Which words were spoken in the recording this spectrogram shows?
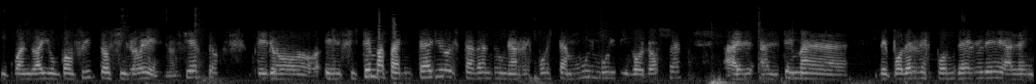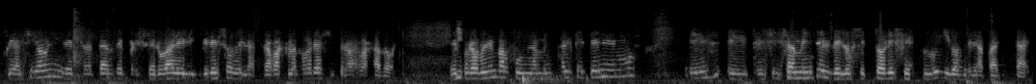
y cuando hay un conflicto sí lo es, ¿no es cierto? Pero el sistema paritario está dando una respuesta muy, muy vigorosa al, al tema de poder responderle a la inflación y de tratar de preservar el ingreso de las trabajadoras y trabajadores. El problema fundamental que tenemos es eh, precisamente el de los sectores excluidos de la paritaria.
